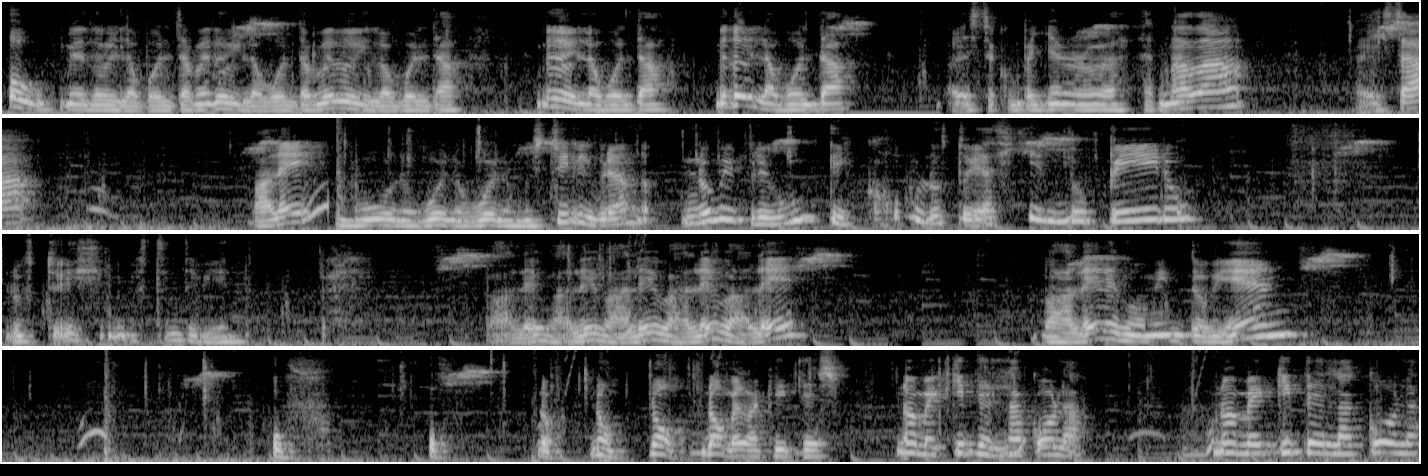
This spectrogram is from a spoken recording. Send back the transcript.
oh, me doy la vuelta, me doy la vuelta, me doy la vuelta. Me doy la vuelta, me doy la vuelta. Vale, este compañero no va a hacer nada. Ahí está. ¿Vale? Bueno, bueno, bueno, me estoy librando. No me preguntes cómo lo estoy haciendo, pero... Lo estoy haciendo bastante bien. Vale, vale, vale, vale, vale. Vale, de momento bien. Uf, uf. No, no, no, no me la quites. No me quites la cola. No me quites la cola.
